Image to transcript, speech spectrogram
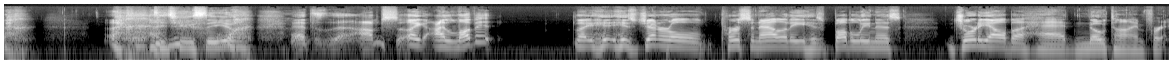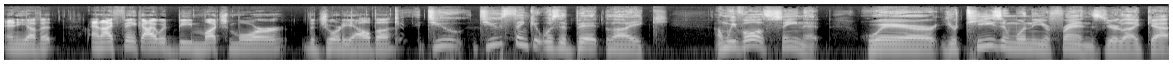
Did you see him? It's I'm s- like I love it. Like his general personality, his bubbliness. Jordi Alba had no time for any of it, and I think I would be much more the Jordi Alba. do you do you think it was a bit like, and we've all seen it, where you're teasing one of your friends, you're like, uh,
